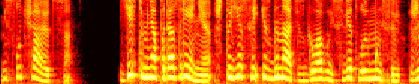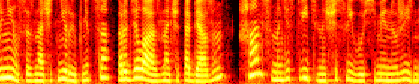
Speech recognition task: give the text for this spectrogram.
не случаются. Есть у меня подозрение, что если изгнать из головы светлую мысль «женился, значит не рыбница», «родила, значит обязан», шансы на действительно счастливую семейную жизнь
